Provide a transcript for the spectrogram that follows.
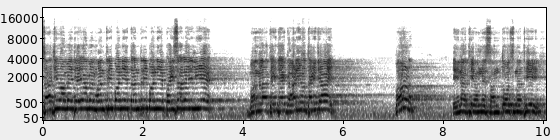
સાચી અમે જઈએ અમે મંત્રી બનીએ, તંત્રી બનીએ, પૈસા લઈ લઈએ. બંગલા થઈ જાય, ગાડીઓ થઈ જાય. પણ એનાથી અમને સંતોષ નથી.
